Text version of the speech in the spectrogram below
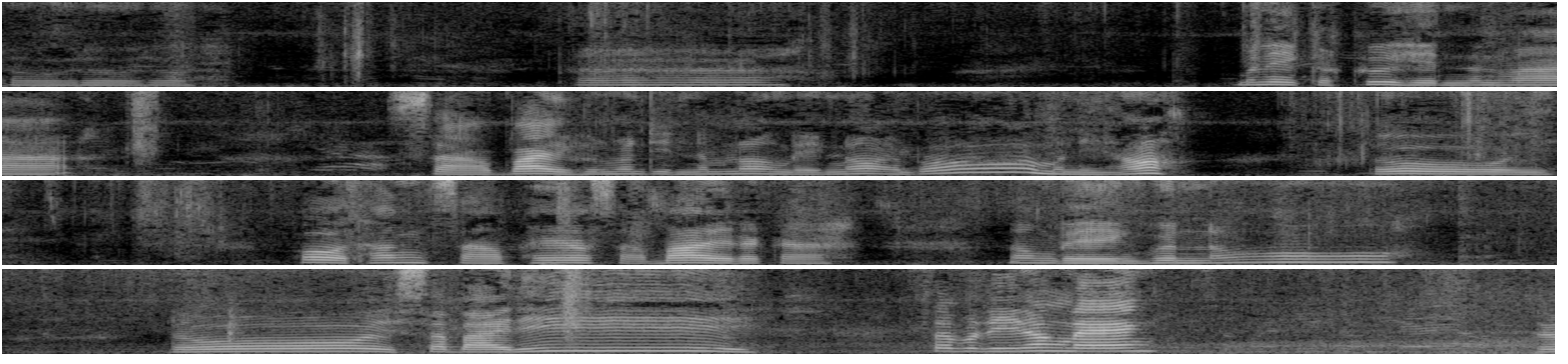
โดยโดยโดยปามื่อนี้ก็คือเห็นนั่นว่า สาวใบเพิ่นมาดินน้ำน้องแดงน้อยบ่มื้อนี้เนาะโดยพ่อทั้งสาวแพรวสาวใบแล้วก็น้องแดงเพิ่นเนาะโดยสบายดีสบายดีน้องแดงโด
